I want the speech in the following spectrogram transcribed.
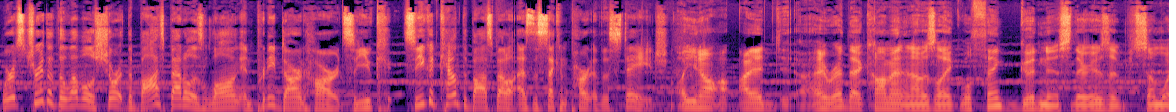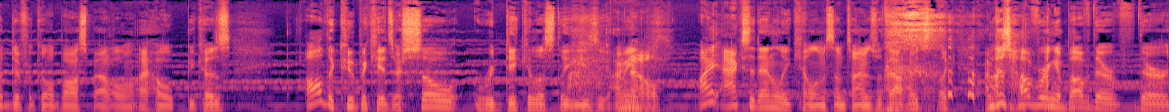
where it's true that the level is short, the boss battle is long and pretty darn hard. So you c- so you could count the boss battle as the second part of the stage. Well, you know, I I read that comment and I was like, well, thank goodness there is a somewhat difficult boss battle. I hope because all the Koopa kids are so ridiculously easy. I, mean, know. I accidentally kill them sometimes without. It's like I'm just hovering above their their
